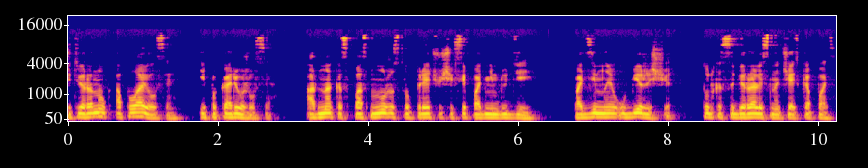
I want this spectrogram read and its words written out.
Четвероног оплавился и покорежился – однако спас множество прячущихся под ним людей. Подземное убежище только собирались начать копать.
